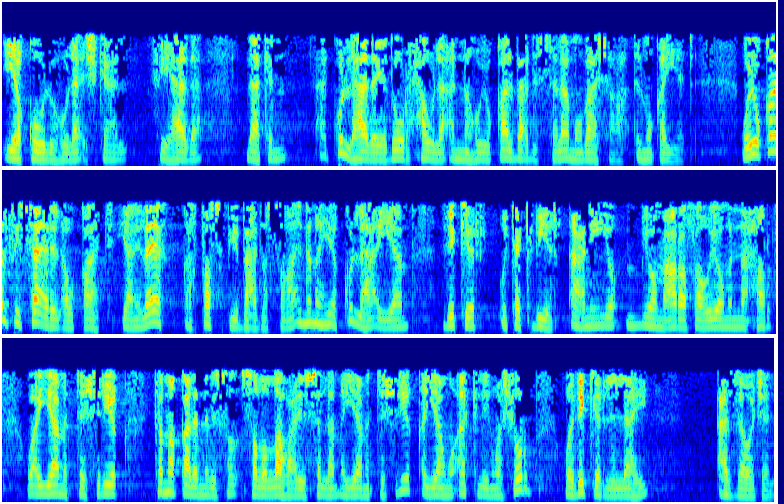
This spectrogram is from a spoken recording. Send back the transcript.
يقوله لا إشكال في هذا. لكن كل هذا يدور حول أنه يقال بعد السلام مباشرة المقيد. ويقال في سائر الأوقات يعني لا يختص بعد الصلاة إنما هي كلها أيام ذكر وتكبير أعني يوم عرفة ويوم النحر وأيام التشريق كما قال النبي صلى الله عليه وسلم أيام التشريق أيام أكل وشرب وذكر لله عز وجل.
